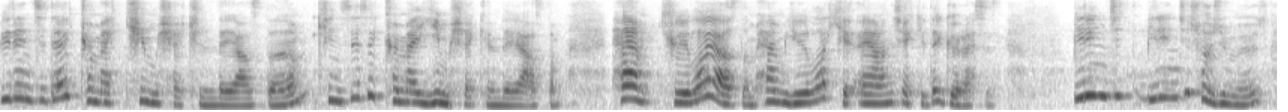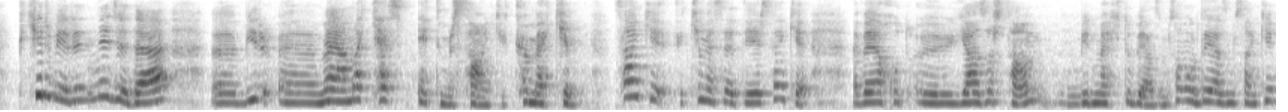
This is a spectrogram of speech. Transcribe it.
Birincidə kömək kim şəklində yazdım. İkincidə isə köməyim şəklində yazdım. Həm kıyla yazdım, həm yığla ki, əyani şəkildə görəsiniz. Birinci birinci sözümüz fikir verin necə də e, bir e, məna kəsb etmir sanki köməkim. Sanki kiməsə deyirsən ki və yaxud e, yazırsan, bir məktub yazmısan, orada yazmısan ki,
